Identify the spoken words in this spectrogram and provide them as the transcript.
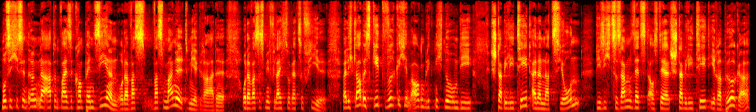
Muss ich es in irgendeiner Art und Weise kompensieren? Oder was, was mangelt mir gerade? Oder was ist mir vielleicht sogar zu viel? Weil ich glaube, es geht wirklich im Augenblick nicht nur um die Stabilität einer Nation, die sich zusammensetzt aus der Stabilität ihrer Bürger,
